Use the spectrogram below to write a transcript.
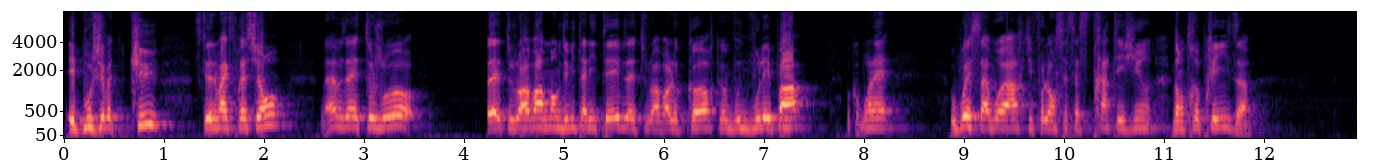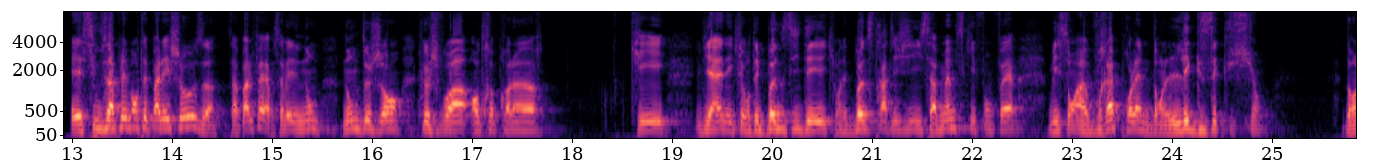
et bouchez votre cul excusez-moi l'expression, ben vous allez toujours, vous allez toujours avoir un manque de vitalité, vous allez toujours avoir le corps que vous ne voulez pas. Vous comprenez? Vous pouvez savoir qu'il faut lancer cette stratégie d'entreprise. Et si vous n'implémentez pas les choses, ça ne va pas le faire. Vous savez, le nombre, nombre de gens que je vois, entrepreneurs, qui viennent et qui ont des bonnes idées, qui ont des bonnes stratégies, ils savent même ce qu'ils font faire, mais ils ont un vrai problème dans l'exécution dans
